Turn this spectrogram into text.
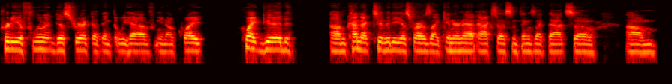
pretty affluent district. I think that we have, you know, quite quite good um, connectivity as far as like internet access and things like that. So um,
